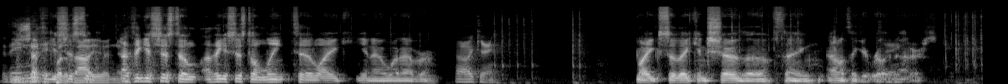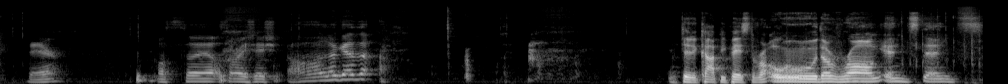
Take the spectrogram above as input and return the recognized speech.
They You just I think it's just value a, in there. I think it's just a I think it's just a link to like you know whatever okay, like so they can show the thing. I don't think it really Okay. matters. there. Author, authorization. Oh, look at that. Did it copy paste the wrong? Oh, the wrong instance.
